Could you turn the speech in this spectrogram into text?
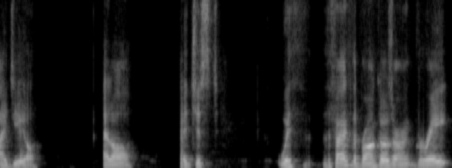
ideal at all. It just with the fact that the Broncos aren't great,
